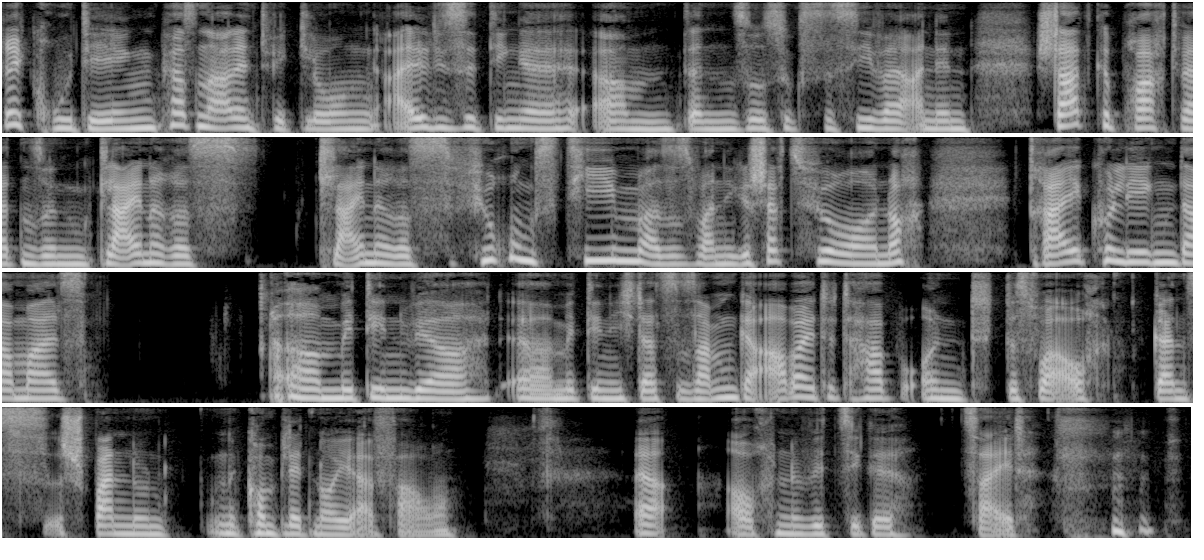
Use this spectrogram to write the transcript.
Recruiting, Personalentwicklung, all diese Dinge ähm, dann so sukzessive an den Start gebracht. Wir hatten so ein kleineres, kleineres Führungsteam. Also es waren die Geschäftsführer und noch drei Kollegen damals. Äh, mit denen wir, äh, mit denen ich da zusammengearbeitet habe. Und das war auch ganz spannend und eine komplett neue Erfahrung. Ja, auch eine witzige Zeit.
